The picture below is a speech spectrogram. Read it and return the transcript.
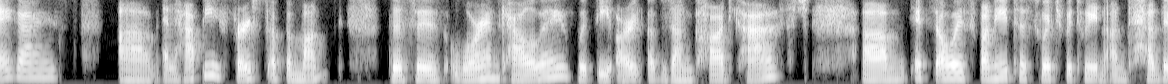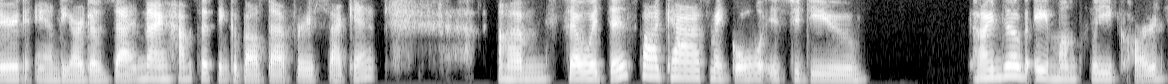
Hey guys, um, and happy first of the month. This is Lauren Calloway with the Art of Zen podcast. Um, it's always funny to switch between Untethered and the Art of Zen. I have to think about that for a second. Um, so, with this podcast, my goal is to do kind of a monthly card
